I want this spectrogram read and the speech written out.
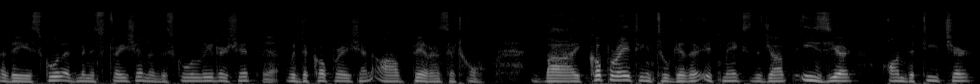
uh, the school administration and the school leadership, Yeah. with the cooperation of parents at home. By cooperating together, it makes the job easier on the teacher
